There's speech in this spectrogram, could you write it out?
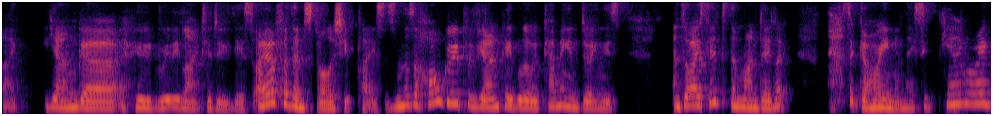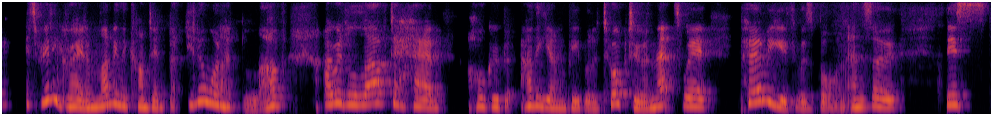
like younger who'd really like to do this, I offer them scholarship places. And there's a whole group of young people who are coming and doing this. And so I said to them one day, like, how's it going? And they said, yeah, well, it's really great. I'm loving the content. But you know what I'd love? I would love to have a whole group of other young people to talk to. And that's where Perma Youth was born. And so this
